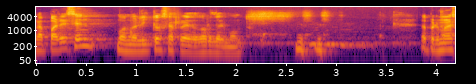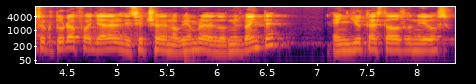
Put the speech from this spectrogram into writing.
Aparecen monolitos alrededor del mundo. La primera estructura fue hallada el 18 de noviembre del 2020 en Utah, Estados Unidos.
